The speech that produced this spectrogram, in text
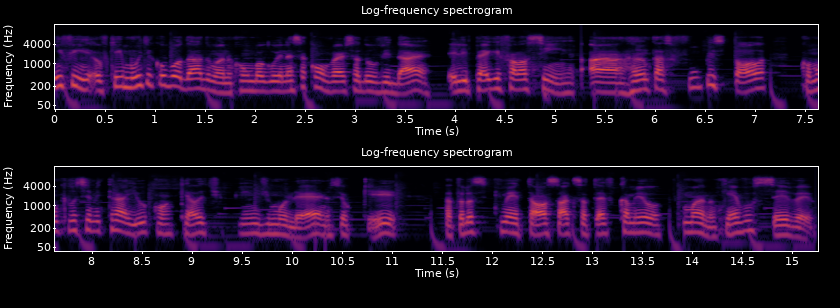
enfim, eu fiquei muito incomodado, mano, com o bagulho. Nessa conversa do Vidar, ele pega e fala assim: a Han tá full pistola. Como que você me traiu com aquela tipinho de mulher, não sei o quê? Tá toda sentimental, a Sax até fica meio. Mano, quem é você, velho?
